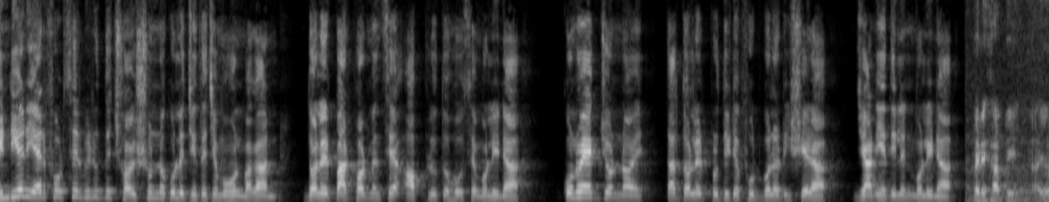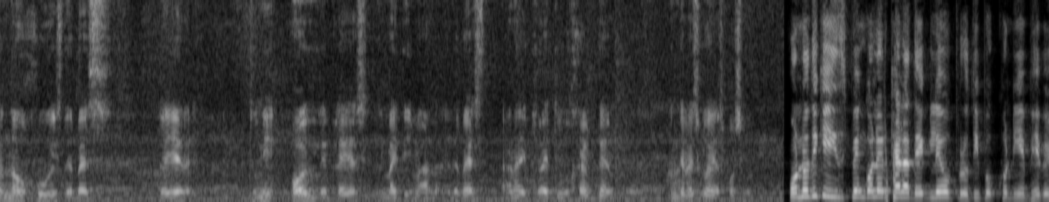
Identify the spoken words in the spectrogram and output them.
ইন্ডিয়ান এয়ারফোর্সের বিরুদ্ধে ছয় শূন্য গোলে জিতেছে মোহনবাগান। দলের পারফরমেন্সে আপ্লুত হোসে মলিনা। কোনো একজন নয় তার দলের প্রতিটা ফুটবলারই সেরা জানিয়ে দিলেন Molina. Very happy I don't know who is the best player to me all the players in my team are the best and I try to help them in the best way as possible অন্যদিকে ইস্ট বেঙ্গলের খেলা দেখলেও প্রতিপক্ষ নিয়ে ভেবে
